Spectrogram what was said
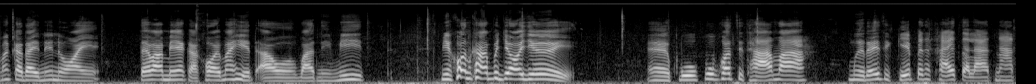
มันก็ได้น้อยๆแต่ว่าแม่ก็คอยมาเฮ็ดเอาบาดนี้มีมีคนขายไปยอเยยเออปลูกปุ๊บเขาสิถามว่ามือได้สิเก็บไปขายตลาดนัด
